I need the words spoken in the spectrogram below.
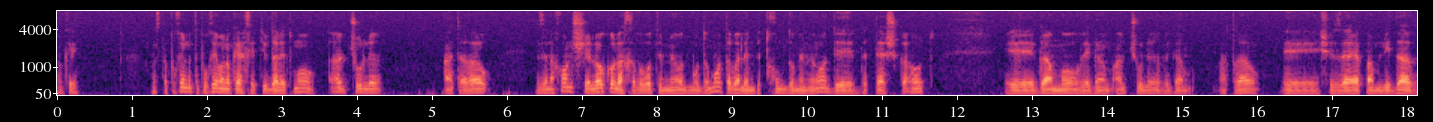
אוקיי? אז תפוחים לתפוחים אני לוקח את י"ד מור, אלטשולר, עטראו, זה נכון שלא כל החברות הן מאוד מאוד דומות, אבל הן בתחום דומה מאוד, אה, בתי השקעות, אה, גם מור וגם אלטשולר וגם אטראו, אה, שזה היה פעם לידר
